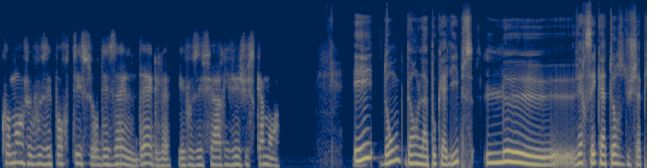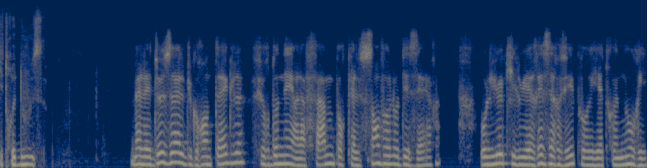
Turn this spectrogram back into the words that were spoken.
comment je vous ai porté sur des ailes d'aigle et vous ai fait arriver jusqu'à moi. Et donc dans l'Apocalypse, le verset 14 du chapitre 12. Mais les deux ailes du grand aigle furent données à la femme pour qu'elle s'envole au désert, au lieu qui lui est réservé pour y être nourrie,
